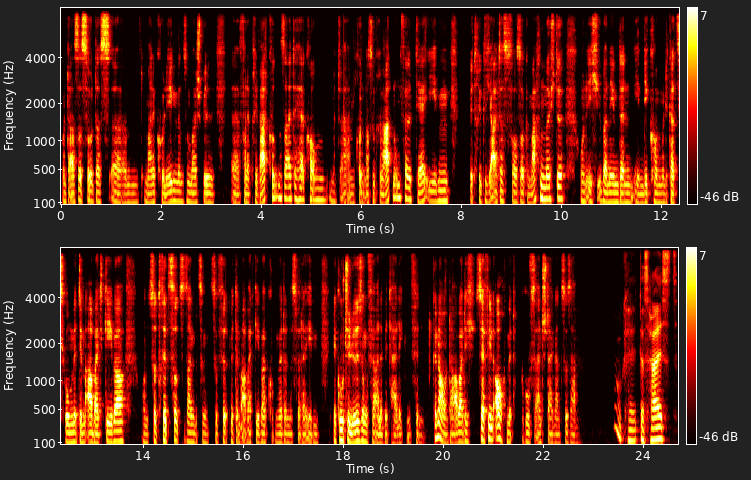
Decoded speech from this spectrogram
und da ist es so, dass ähm, meine Kollegen dann zum Beispiel äh, von der Privatkundenseite herkommen, mit einem Kunden aus dem privaten Umfeld, der eben betriebliche Altersvorsorge machen möchte und ich übernehme dann eben die Kommunikation mit dem Arbeitgeber und zu dritt sozusagen beziehungsweise zu viert mit dem Arbeitgeber gucken wir dann, dass wir da eben eine gute Lösung für alle Beteiligten finden. Genau, und da arbeite ich sehr viel auch mit Berufseinsteigern zusammen. Okay, das heißt,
